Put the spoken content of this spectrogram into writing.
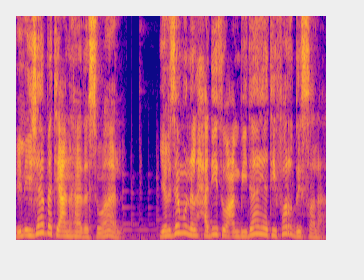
للإجابة عن هذا السؤال يلزمنا الحديث عن بداية فرض الصلاة.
